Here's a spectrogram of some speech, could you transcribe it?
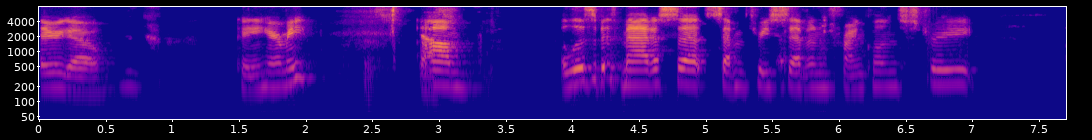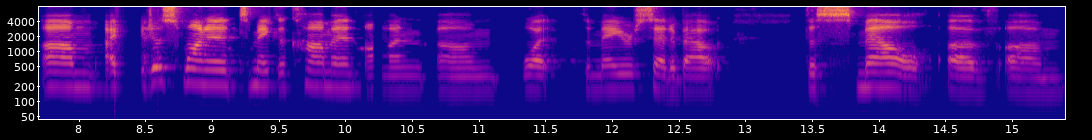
There you go. Can you hear me? Yes. Um, Elizabeth Mattisette, 737 Franklin Street. Um, I just wanted to make a comment on um, what the mayor said about the smell of um,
